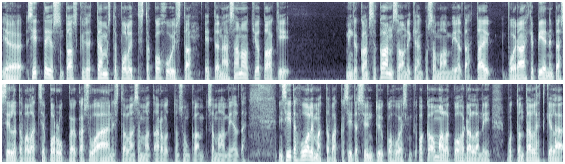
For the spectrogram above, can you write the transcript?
Ja sitten jos on taas kyse tämmöistä poliittista kohuista, että nämä sanot jotakin minkä kanssa kansa on ikään kuin samaa mieltä. Tai voidaan ehkä pienentää sillä tavalla, että se porukka, joka sua äänestä, ollaan samat arvot, on sunkaan samaa mieltä. Niin siitä huolimatta, vaikka siitä syntyy kohu, esimerkiksi vaikka omalla kohdallani, mutta on tällä hetkellä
